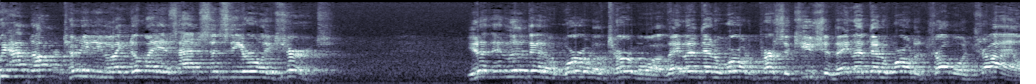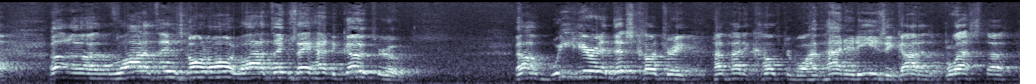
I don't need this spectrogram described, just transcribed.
We have an opportunity like nobody has had since the early church. You know, they lived in a world of turmoil. They lived in a world of persecution. They lived in a world of trouble and trial. Uh, uh, a lot of things going on, a lot of things they had to go through. Uh, we here in this country have had it comfortable, have had it easy. God has blessed us.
